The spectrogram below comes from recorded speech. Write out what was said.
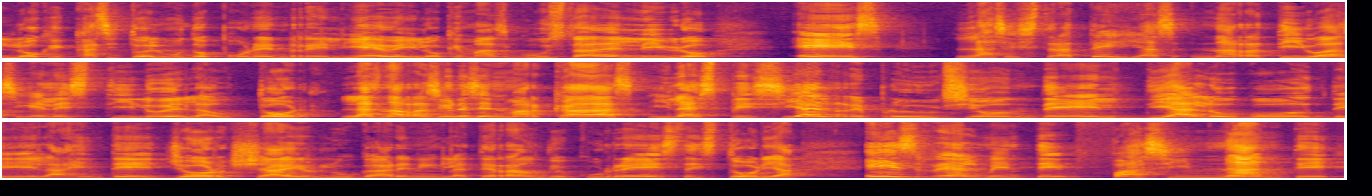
lo que casi todo el mundo pone en relieve y lo que más gusta del libro, es las estrategias narrativas y el estilo de la autora. Las narraciones enmarcadas y la especial reproducción del diálogo de la gente de Yorkshire, lugar en Inglaterra donde ocurre esta historia, es realmente fascinante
